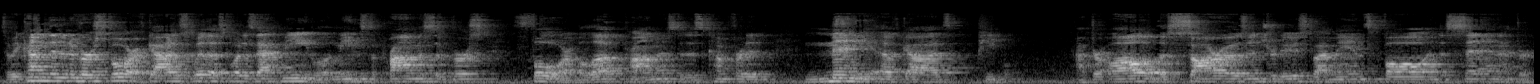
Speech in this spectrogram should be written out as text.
So we come then into verse 4. If God is with us, what does that mean? Well, it means the promise of verse 4, a beloved promise that has comforted many of God's people. After all of the sorrows introduced by man's fall into sin, after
